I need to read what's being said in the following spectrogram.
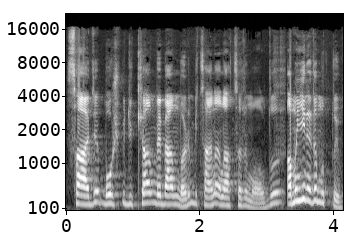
Sadece boş bir dükkan ve ben varım. Bir tane anahtarım oldu. Ama yine de mutluyum.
